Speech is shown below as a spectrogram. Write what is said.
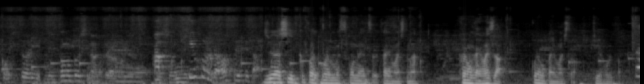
こう一人。もうこの年になったらもうあ一緒に。キーホルダー忘れてたジュラシック・パークこれ息子のやつ買いましたな。これも買いました。これも買いました。キーホルダー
